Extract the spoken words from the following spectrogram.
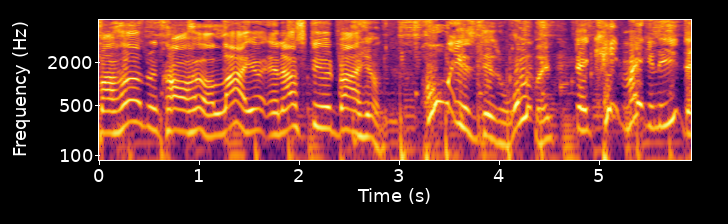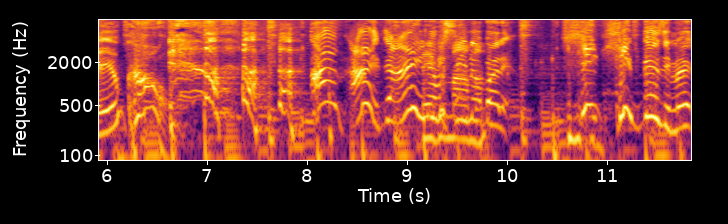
My husband called her a liar, and I stood by him. Who is this woman that keep making these damn calls? I, I, I ain't Baby never seen nobody. She she busy, man.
